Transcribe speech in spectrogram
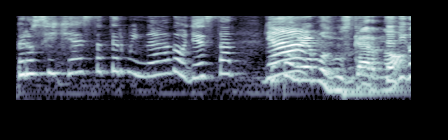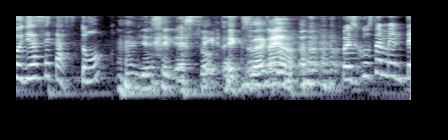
Pero si ya está terminado, ya está. Ya, ¿Qué podríamos buscar, no? Te digo, ya se gastó. ya se gastó, exacto. pues justamente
